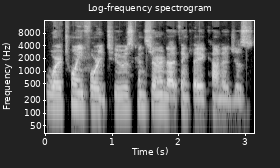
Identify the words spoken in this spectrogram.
where 2042 is concerned, I think they kind of just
